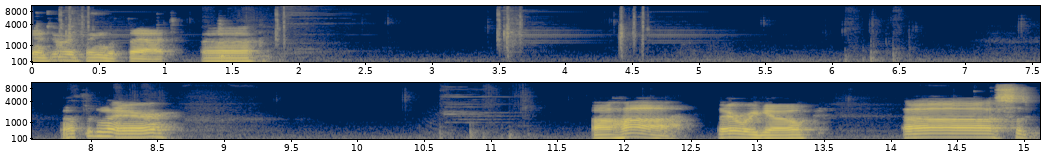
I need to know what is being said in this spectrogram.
Can't do anything with that. Uh... Nothing there. Aha! There we go. Uh, so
